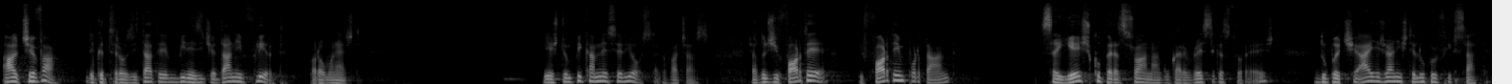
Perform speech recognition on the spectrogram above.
altceva decât seriozitate, bine zice Dani, flirt pe românește. Ești un pic cam neserios dacă faci asta. Și atunci e foarte, e foarte important să ieși cu persoana cu care vrei să te căsătorești după ce ai deja niște lucruri fixate.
